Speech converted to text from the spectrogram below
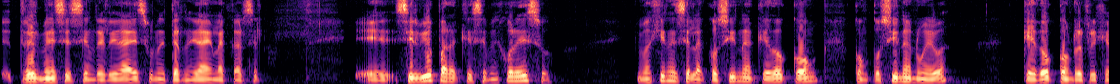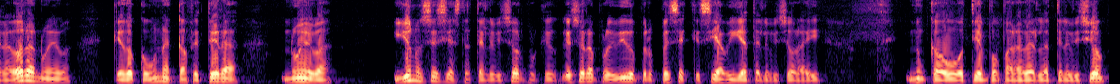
eh, tres meses en realidad es una eternidad en la cárcel, eh, sirvió para que se mejore eso. Imagínense, la cocina quedó con, con cocina nueva, quedó con refrigeradora nueva, quedó con una cafetera nueva, y yo no sé si hasta televisor, porque eso era prohibido, pero pese a que sí había televisor ahí, nunca hubo tiempo para ver la televisión,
